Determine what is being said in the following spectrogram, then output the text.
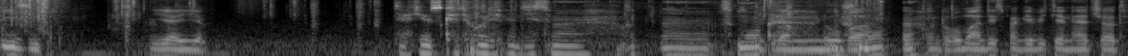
Easy. Ja, hier. Der Use Kit hole ich mir diesmal. Und, äh, Smoke. Wieder Nova. Smoke. Und Roman, diesmal gebe ich dir einen Headshot.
